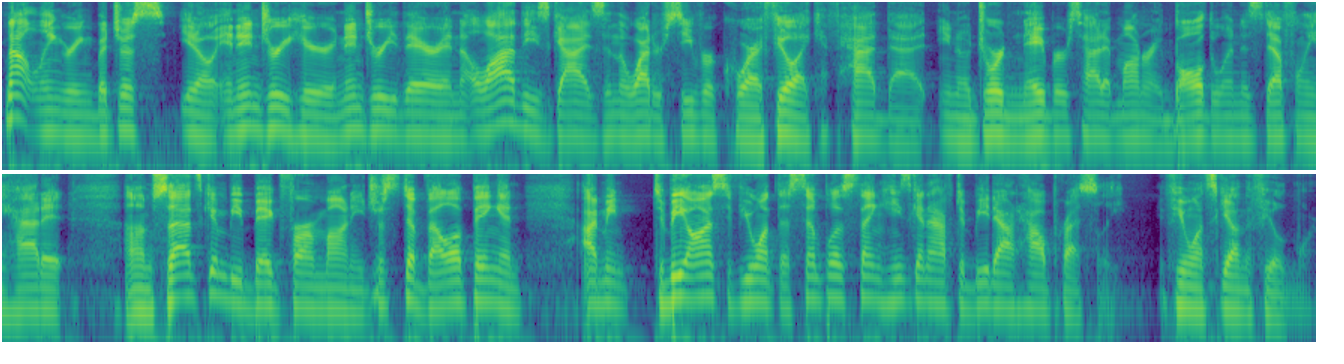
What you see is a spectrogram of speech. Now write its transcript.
not lingering, but just, you know, an injury here, an injury there. And a lot of these guys in the wide receiver core, I feel like have had that. You know, Jordan Nabors had it, Monaray Baldwin has definitely had it. Um, so that's going to be big for Armani, just developing. And I mean, to be honest, if you want the simplest thing, he's going to have to beat out Hal Presley if he wants to get on the field more.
